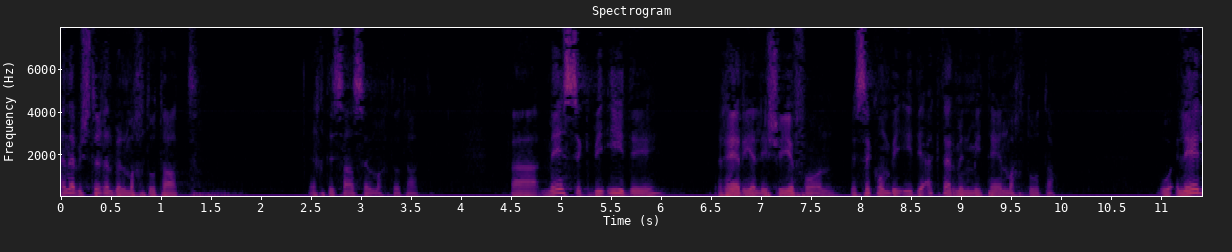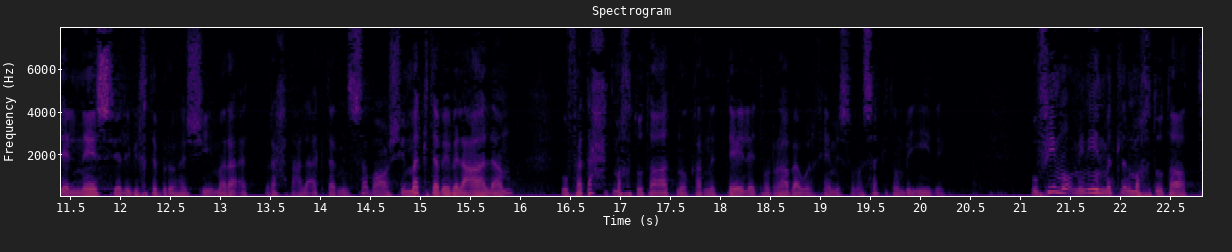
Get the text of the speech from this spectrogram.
أنا بشتغل بالمخطوطات اختصاص المخطوطات. فماسك بإيدي غير يلي شايفهم مسكهم بإيدي أكثر من 200 مخطوطة. وقليل الناس يلي بيختبروا هالشيء مرقت رحت على أكثر من 27 مكتبة بالعالم وفتحت مخطوطات من القرن الثالث والرابع والخامس ومسكتهم بإيدي. وفي مؤمنين مثل المخطوطات.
